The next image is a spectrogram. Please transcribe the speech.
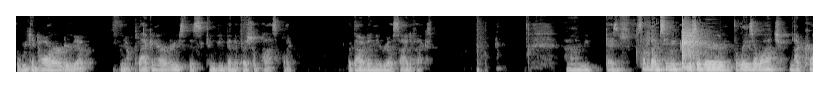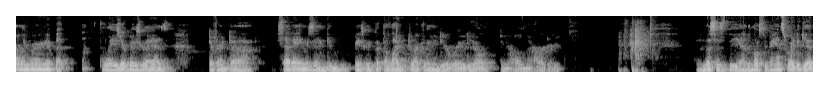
a weakened heart or you have, you know, plaque in your arteries, this can be beneficial possibly without any real side effects. Um, you guys sometimes see me previously wear the laser watch. I'm not currently wearing it, but the laser basically has different uh, settings and can basically put the light directly into your radial and your ulnar artery. And this is the uh, the most advanced way to get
